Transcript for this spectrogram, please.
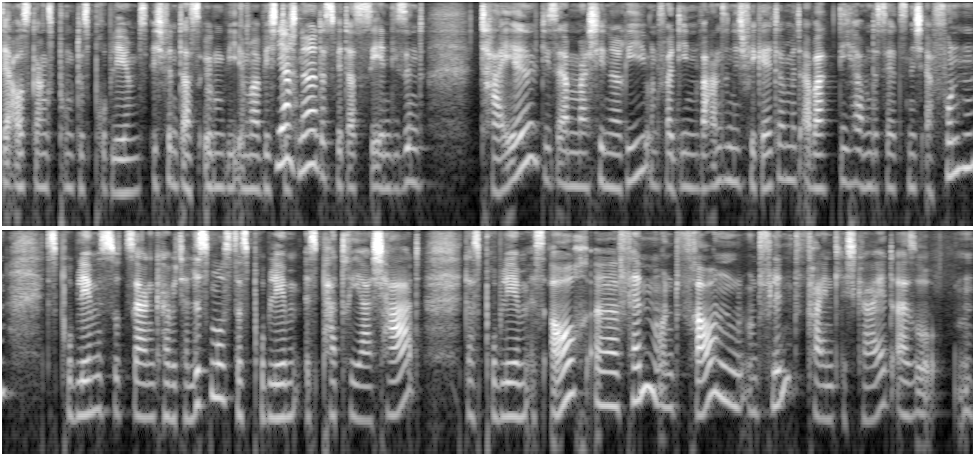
der Ausgangspunkt des Problems. Ich finde das irgendwie immer wichtig, ja. ne, dass wir das sehen. Die sind Teil dieser Maschinerie und verdienen wahnsinnig viel Geld damit, aber die haben das jetzt nicht erfunden. Das Problem ist sozusagen Kapitalismus, das Problem ist Patriarchat, das Problem ist auch äh, Femme- und Frauen- und Flintfeindlichkeit, also hm,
